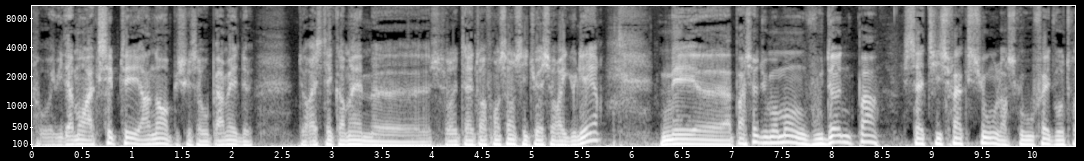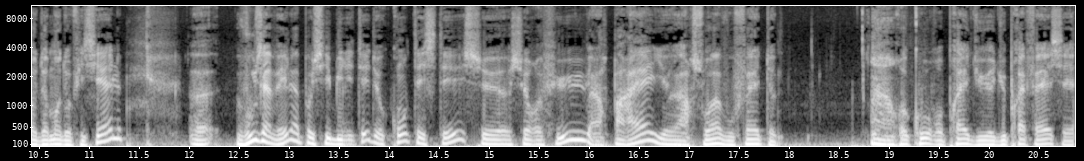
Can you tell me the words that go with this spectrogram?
faut évidemment accepter un an puisque ça vous permet de, de rester quand même sur le territoire français en situation régulière. Mais à partir du moment où on vous donne pas satisfaction lorsque vous faites votre demande officielle, euh, vous avez la possibilité de contester ce, ce refus. Alors pareil, alors soit vous faites un recours auprès du, du préfet. C'est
